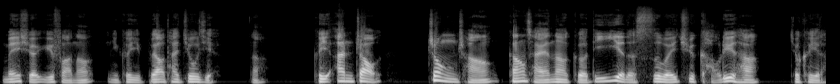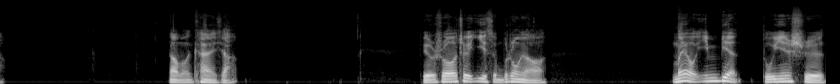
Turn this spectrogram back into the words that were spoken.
没学语法呢，你可以不要太纠结啊，可以按照正常刚才那个第一页的思维去考虑它就可以了。那我们看一下。比如说，这个意思不重要啊，没有音变，读音是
